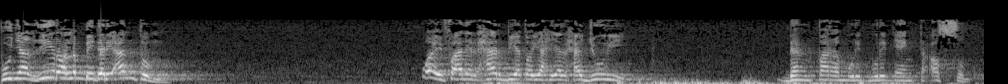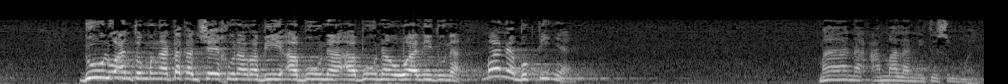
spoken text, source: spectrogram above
punya ghirah lebih dari antum wa ifal al-harbi atau Yahya al-Hajuri. Dan para murid-muridnya yang ta'assub. Dulu antum mengatakan Syekhuna Rabi abuna abuna waliduna. Mana buktinya? Mana amalan itu semuanya?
